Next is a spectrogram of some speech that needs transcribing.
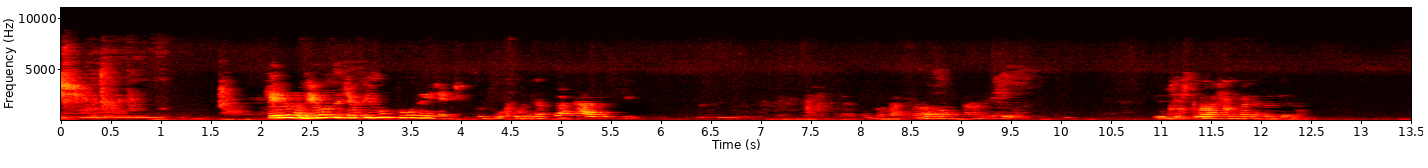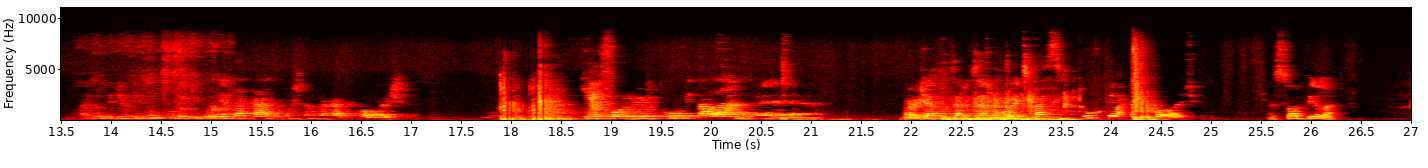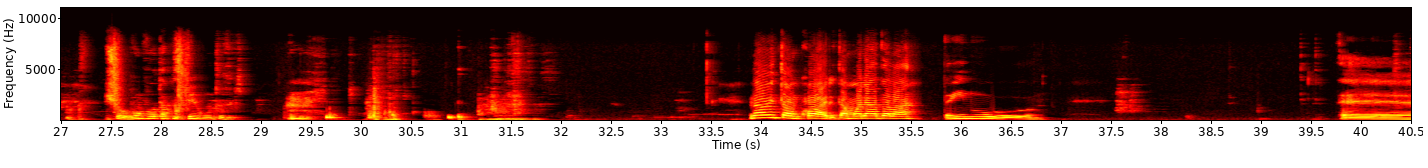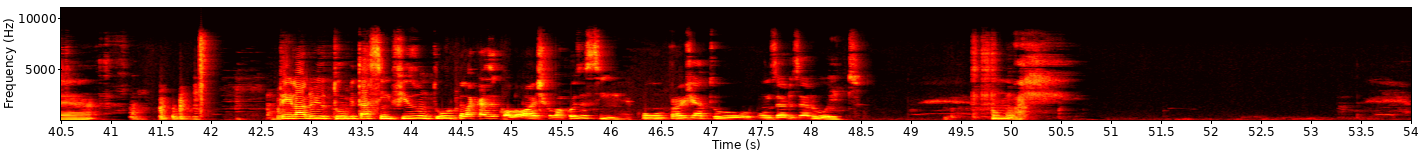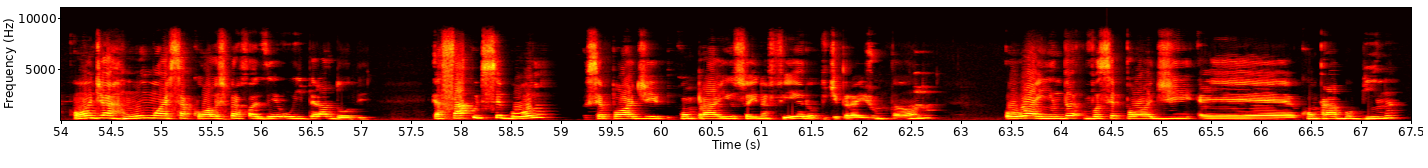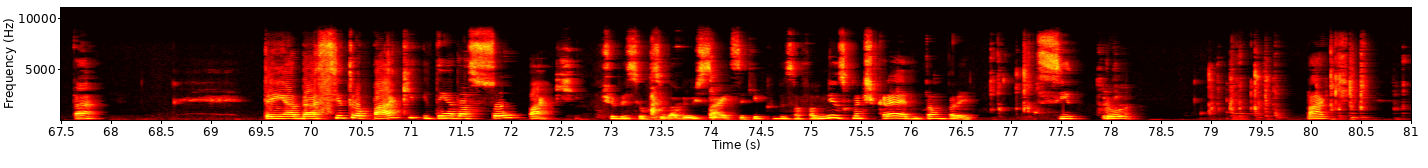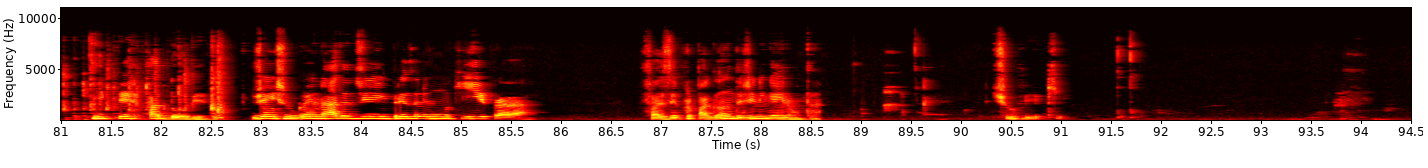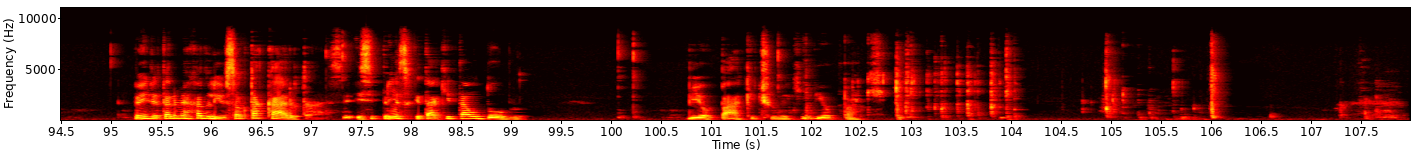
Quem não viu, outro dia eu fiz um tour, hein, gente? Fiz um tour por dentro da casa aqui. Tem plantação, tá meio. E o gestor acho que não vai dar pra ver, não. Mas outro dia eu fiz um tour aqui por dentro da casa, mostrando a casa ecológica. Quem for no YouTube tá lá. É, projeto 008 tá assim, tour pela Casa Ecológica. É só ver lá. Show, vamos voltar para as perguntas aqui. Não, então, Core, dá uma olhada lá. Tem no. É... Tem lá no YouTube, tá assim, fiz um tour pela Casa Ecológica, uma coisa assim, é com o projeto 1008. Vamos lá. Onde arrumo as sacolas para fazer o hiperadobe? É saco de cebola. Você pode comprar isso aí na feira ou pedir para ir juntando. Ou ainda você pode é, comprar a bobina, tá? Tem a da Citropac e tem a da Soulpac. Deixa eu ver se eu consigo abrir os sites aqui, porque o pessoal fala, Nilson, como é que escreve? Então, peraí. Citro PAC Hyper Adobe. Gente, não ganho nada de empresa nenhuma aqui pra fazer propaganda de ninguém não, tá? Deixa eu ver aqui. Vende até no Mercado Livre, só que tá caro, tá? Esse preço que tá aqui tá o dobro. Biopac, deixa eu ver aqui, Biopac.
